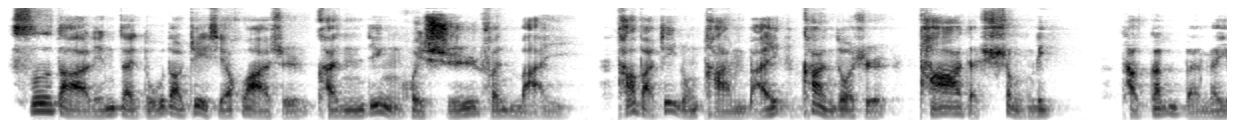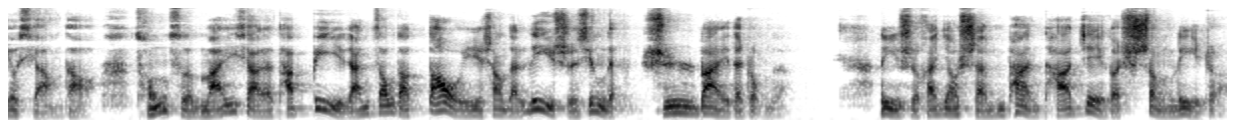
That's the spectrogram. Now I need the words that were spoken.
斯大林在读到这些话时肯定会十分满意。他把这种坦白看作是。他的胜利，他根本没有想到，从此埋下了他必然遭到道义上的历史性的失败的种子。历史还将审判他这个胜利者。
